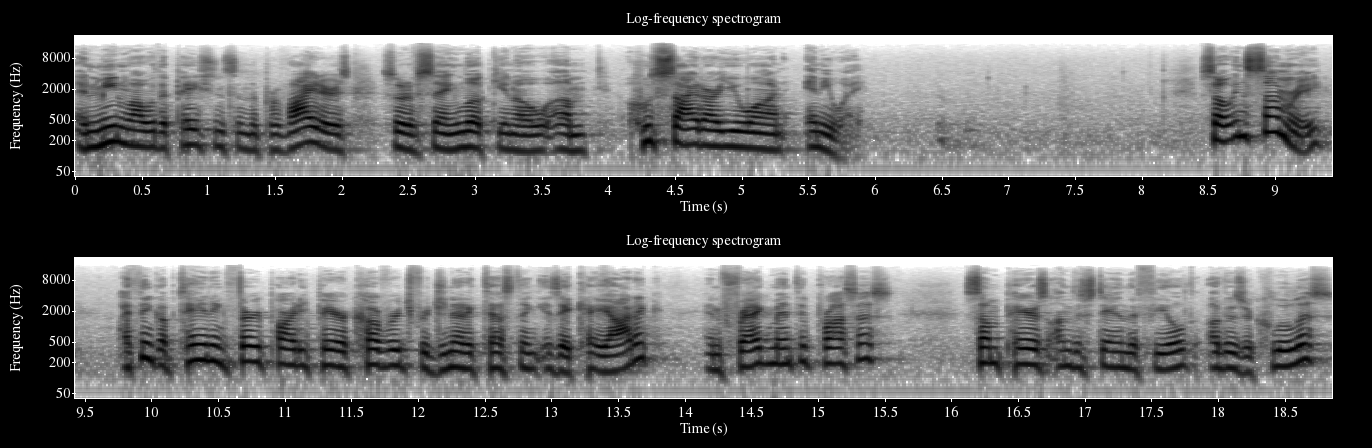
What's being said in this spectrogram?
And meanwhile, with the patients and the providers sort of saying, look, you know, um, whose side are you on anyway? So, in summary, I think obtaining third party payer coverage for genetic testing is a chaotic and fragmented process. Some payers understand the field, others are clueless.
